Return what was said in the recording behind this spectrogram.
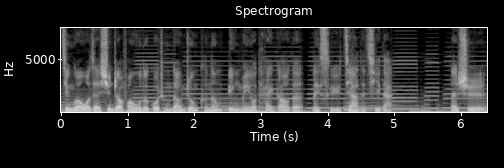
尽管我在寻找房屋的过程当中，可能并没有太高的类似于家的期待，但是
